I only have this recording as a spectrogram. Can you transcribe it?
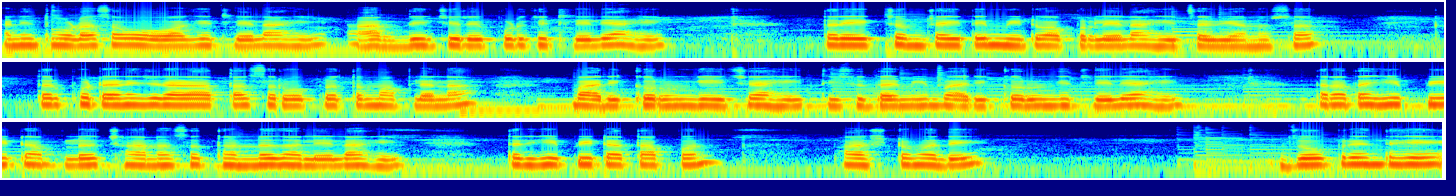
आणि थोडासा ओवा घेतलेला आहे. अर्धी जिरेपूड घेतलेली आहे. तर एक चमचा इथे मीठ वापरलेला आहे चवीनुसार. तर फुटाण्याची डाळ आता सर्वप्रथम आपल्याला बारीक करून घ्यायची आहे. तीसुद्धा मी बारीक करून घेतलेली आहे. तर आता हे पीठ आपलं छान असं थंड झालेलं आहे. तर हे पीठ आता आपण फास्टमध्ये जोपर्यंत हे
